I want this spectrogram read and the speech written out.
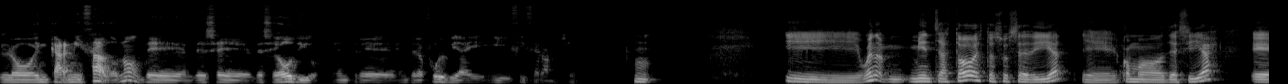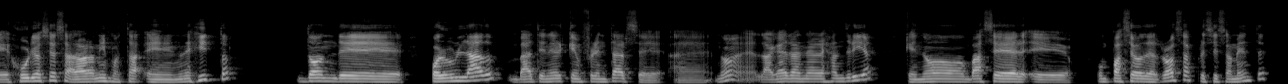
lo encarnizado ¿no? de, ese, de, ese, odio entre, entre Fulvia y, Cicerón. Sí. Hmm. Y bueno, mientras todo esto sucedía, eh, como decías, eh, Julio César ahora mismo está en Egipto donde por un lado va a tener que enfrentarse a la guerra en Alejandría, que no va a ser eh, un paseo de rosas precisamente,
